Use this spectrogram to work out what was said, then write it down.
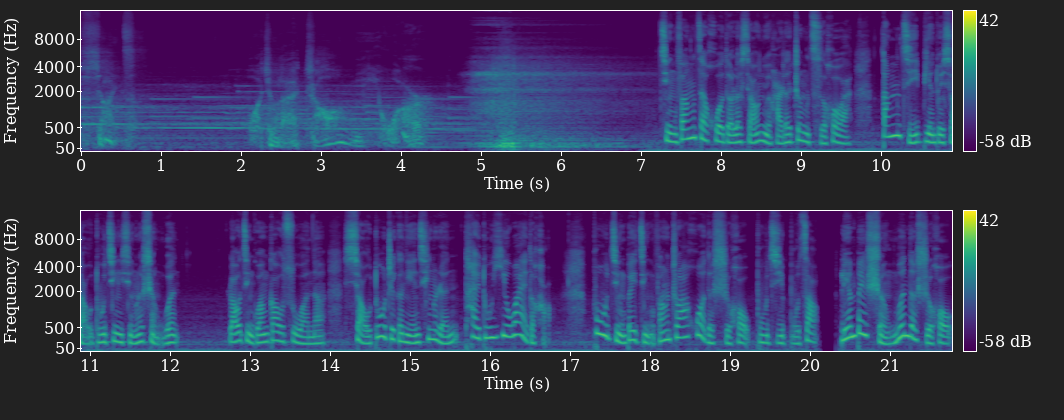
下一次我就来找你玩。警方在获得了小女孩的证词后啊，当即便对小杜进行了审问。老警官告诉我呢，小杜这个年轻人态度意外的好，不仅被警方抓获的时候不急不躁，连被审问的时候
